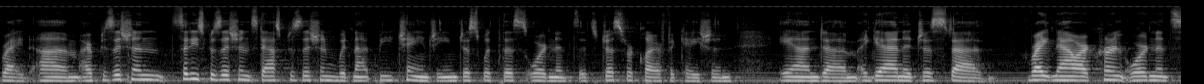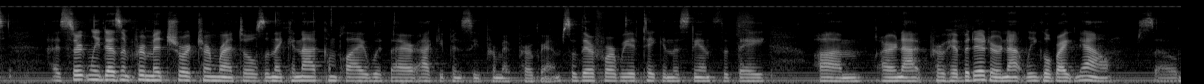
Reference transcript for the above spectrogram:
Right. Um, Our position, city's position, staff's position would not be changing just with this ordinance. It's just for clarification. And um, again, it just, uh, right now, our current ordinance uh, certainly doesn't permit short-term rentals, and they cannot comply with our occupancy permit program. So therefore, we have taken the stance that they um, are not prohibited or not legal right now. So,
